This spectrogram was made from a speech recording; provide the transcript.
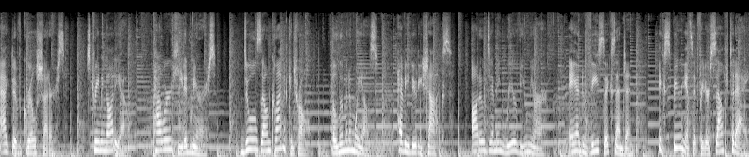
active grille shutters, streaming audio, power heated mirrors, dual zone climate control, aluminum wheels, heavy duty shocks, auto dimming rear view mirror, and V6 engine. Experience it for yourself today.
